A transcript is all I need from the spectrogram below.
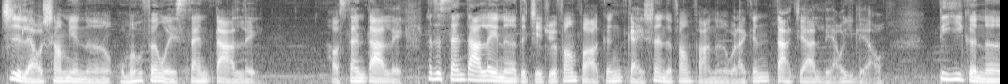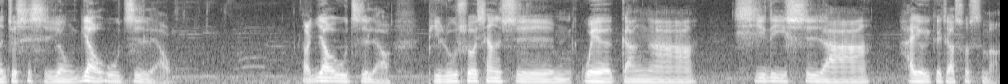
治疗上面呢，我们会分为三大类。好，三大类。那这三大类呢的解决方法跟改善的方法呢，我来跟大家聊一聊。第一个呢，就是使用药物治疗。啊，药物治疗，比如说像是威尔刚啊、西力士啊，还有一个叫做什么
